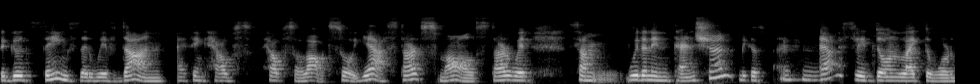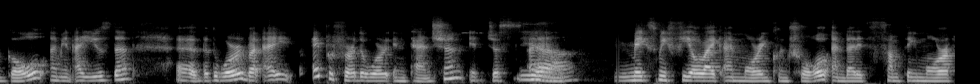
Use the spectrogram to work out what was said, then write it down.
the good things that we've done i think helps helps a lot. So yeah start small. Start with some with an intention because mm-hmm. i honestly don't like the word goal. I mean i use that uh, that word but i i prefer the word intention. It just yeah. know, makes me feel like i'm more in control and that it's something more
